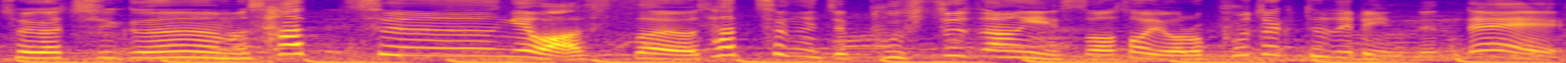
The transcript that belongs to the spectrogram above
저희가 지금 4층에 왔어요. 4층은 이제 부스장이 있어서 여러 프로젝트들이 있는데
